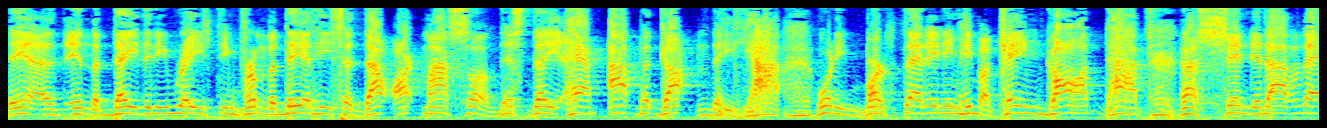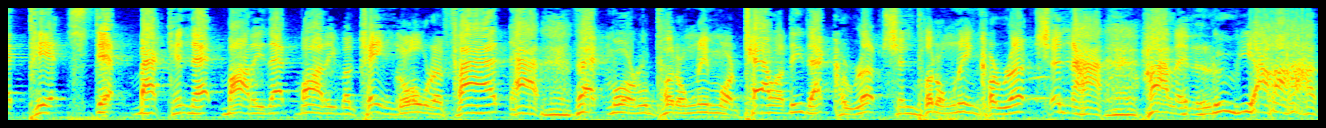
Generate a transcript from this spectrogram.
in the day that he raised him from the dead, he said, Thou art my son. This day have I begotten thee. When he birthed that in him, he became God, ascended out of that pit, stepped back in that body. That body became glorified. That mortal put on immortality. That corruption put on incorruption. Hallelujah.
